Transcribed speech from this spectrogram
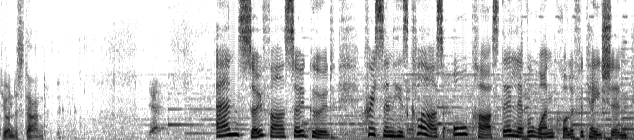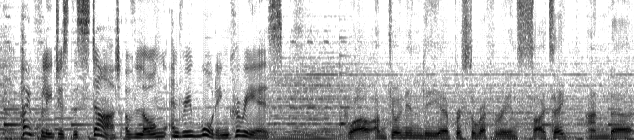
Do you understand? Yeah. And so far, so good. Chris and his class all passed their level one qualification. Hopefully, just the start of long and rewarding careers. Well, I'm joining the uh, Bristol Refereeing Society, and uh,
